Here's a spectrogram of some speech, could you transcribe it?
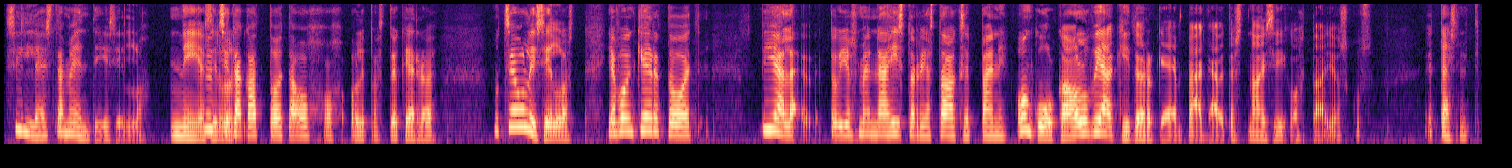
silleen sitä mentiin silloin. Niin, Ja Nyt silloin... sitä katsoo, että oho, olipas tökeröä. Mutta se oli silloin. Ja voin kertoa, että vielä, jos mennään historiasta taaksepäin, niin on kuulkaa ollut vieläkin törkeämpää käytöstä naisia kohtaan joskus. Että tässä nyt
